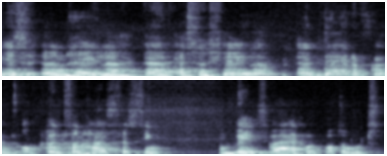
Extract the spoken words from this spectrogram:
is een hele uh, essentiële. derde punt, op punt van huisvesting weten we eigenlijk wat er moet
